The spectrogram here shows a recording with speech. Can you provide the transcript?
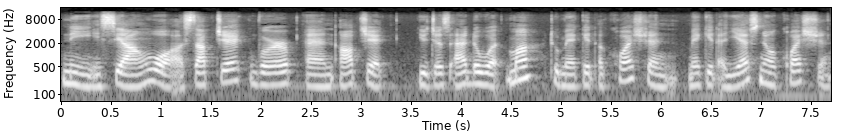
你想我 subject, verb, and object. You just add the word ma to make it a question, make it a yes-no question.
